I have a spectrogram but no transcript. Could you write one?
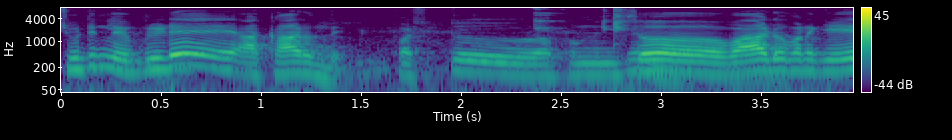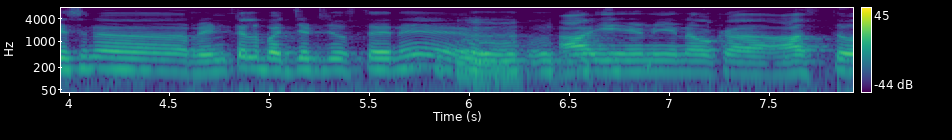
షూటింగ్లో ఎవ్రీడే ఆ కార్ ఉంది. ఫస్ట్ అప్పటి నుంచి సో వాడు మనకి వేసిన రెంటల్ బడ్జెట్ చూస్తేనే ఆ ఈయన ఒక ఆస్తో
